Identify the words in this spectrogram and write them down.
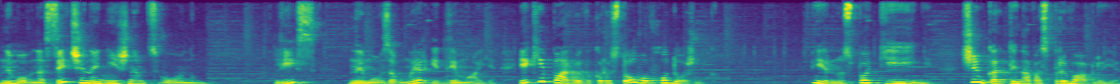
немов насичене ніжним дзвоном. Ліс, немов завмер і дрімає. Які барви використовував художник? Вірно, спокійні. Чим картина вас приваблює?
